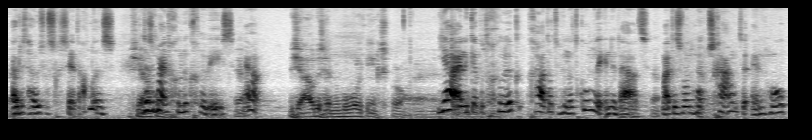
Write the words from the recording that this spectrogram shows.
uit het huis was gezet, alles. Dus dat is mijn geluk geweest. Ja. Dus je ouders hebben behoorlijk ingesprongen. Ja, en ik heb het geluk gehad dat hun dat konden, inderdaad. Ja. Maar het is wel een hoop schaamte en hoop.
